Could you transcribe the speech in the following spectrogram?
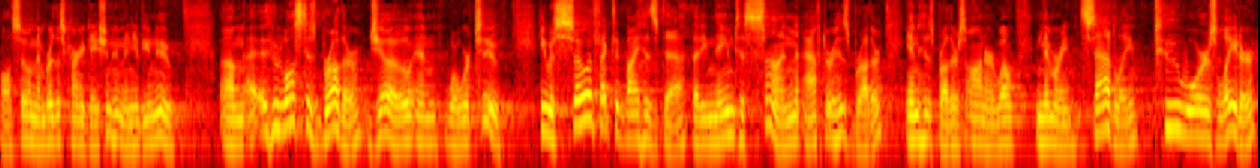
also a member of this congregation who many of you knew um, who lost his brother, Joe, in World War II. He was so affected by his death that he named his son after his brother in his brother's honor, well, in memory. Sadly, two wars later,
